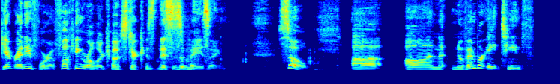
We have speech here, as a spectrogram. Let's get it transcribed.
get ready for a fucking roller coaster because this is amazing. So, uh, on November 18th,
